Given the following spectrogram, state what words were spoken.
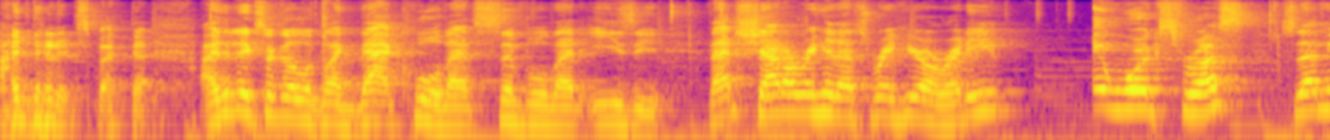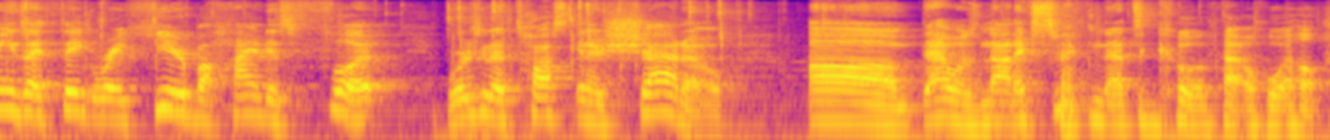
I didn't expect that. I didn't expect it to look like that cool, that simple, that easy. That shadow right here, that's right here already, it works for us. So that means I think right here behind his foot, we're just going to toss in a shadow. Um, that was not expecting that to go that well.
